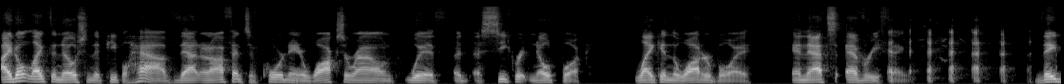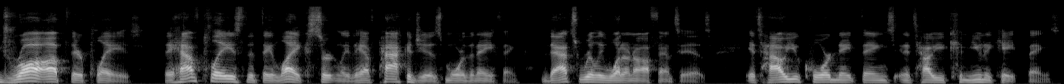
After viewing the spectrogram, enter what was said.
I don't like the notion that people have that an offensive coordinator walks around with a, a secret notebook, like in The Water Boy, and that's everything. they draw up their plays. They have plays that they like, certainly. They have packages more than anything. That's really what an offense is. It's how you coordinate things and it's how you communicate things.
